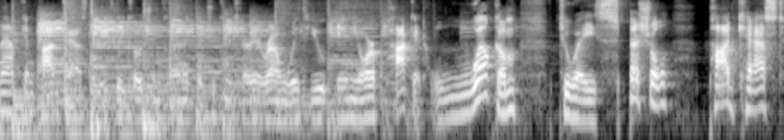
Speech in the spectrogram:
Napkin podcast, a weekly coaching clinic that you can carry around with you in your pocket. Welcome to a special podcast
